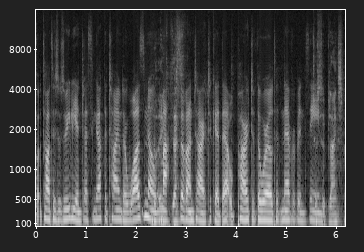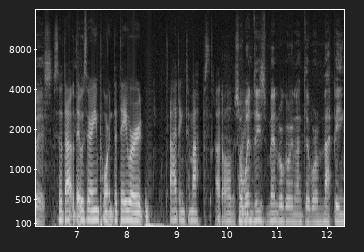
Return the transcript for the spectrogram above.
f- thought this was really interesting. At the time, there was no, No, maps of Antarctica. That part of the world had never been seen. Just a blank space. so that that was very important that they were adding to maps at all the So time. So when these men were going along, they were mapping,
